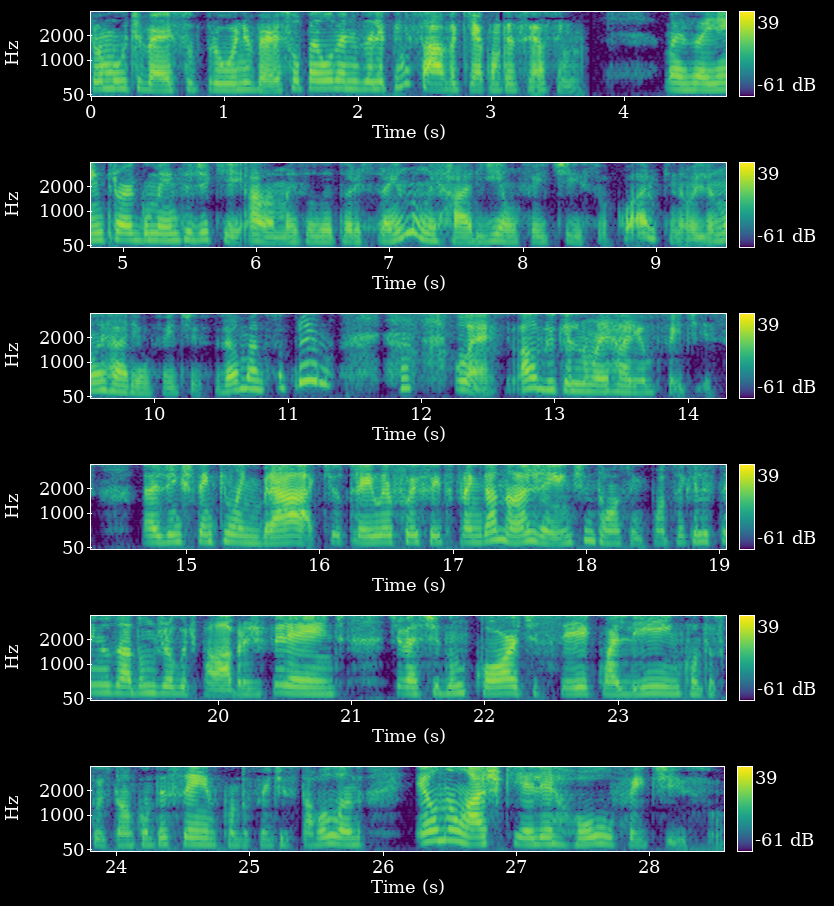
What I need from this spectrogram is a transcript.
o multiverso, para o universo, ou pelo menos ele pensava que ia acontecer assim. Mas aí entra o argumento de que, ah, mas o Doutor Estranho não erraria um feitiço. Claro que não, ele não erraria um feitiço. Ele é o Mago Supremo. Ué, óbvio que ele não erraria um feitiço. Mas a gente tem que lembrar que o trailer foi feito para enganar a gente. Então, assim, pode ser que eles tenham usado um jogo de palavras diferente, tivesse tido um corte seco ali enquanto as coisas estão acontecendo, enquanto o feitiço está rolando. Eu não acho que ele errou o feitiço.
